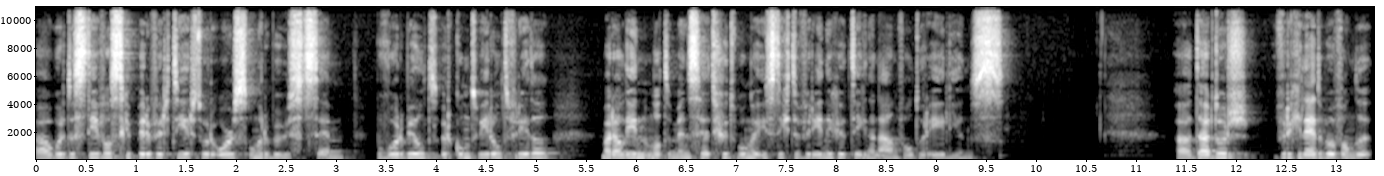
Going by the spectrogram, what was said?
uh, worden stevast geperverteerd door Orr's onderbewustzijn. Bijvoorbeeld, er komt wereldvrede, maar alleen omdat de mensheid gedwongen is zich te verenigen tegen een aanval door aliens. Uh, daardoor verglijden we van de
